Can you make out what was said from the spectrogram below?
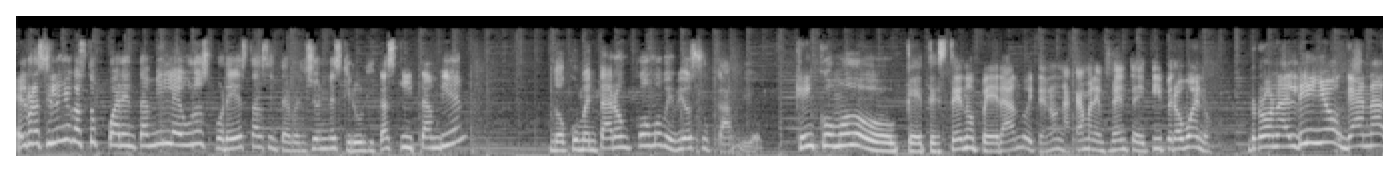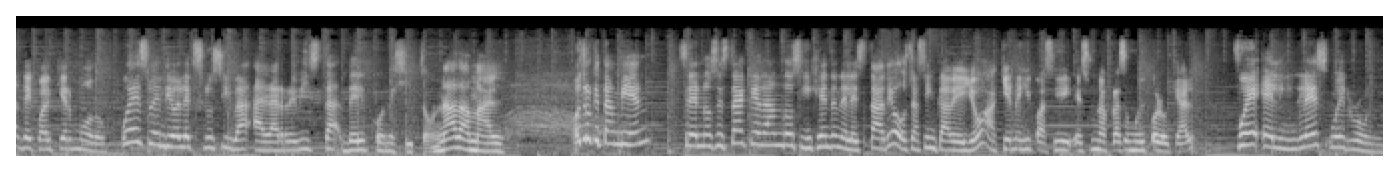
El brasileño gastó 40 mil euros por estas intervenciones quirúrgicas y también documentaron cómo vivió su cambio. Qué incómodo que te estén operando y tener una cámara enfrente de ti, pero bueno, Ronaldinho gana de cualquier modo, pues vendió la exclusiva a la revista del conejito. Nada mal. Otro que también se nos está quedando sin gente en el estadio, o sea, sin cabello, aquí en México así es una frase muy coloquial, fue el inglés Wayne Rooney,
